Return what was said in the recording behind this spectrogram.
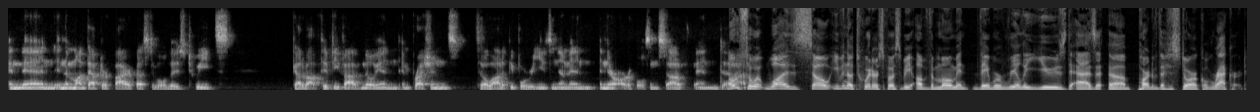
and then in the month after Fyre Festival those tweets got about 55 million impressions So a lot of people were using them in in their articles and stuff. And uh, oh, so it was so even though Twitter's supposed to be of the moment, they were really used as a uh, part of the historical record.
